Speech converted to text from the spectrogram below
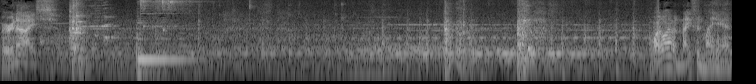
Very nice. Why do I have a knife in my hand?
